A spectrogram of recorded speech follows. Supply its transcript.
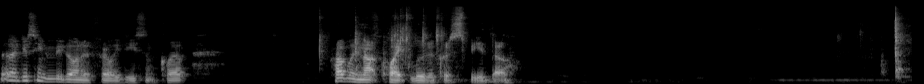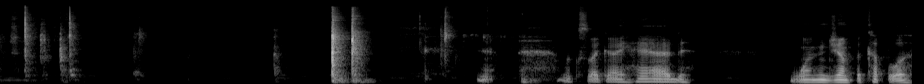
But I do seem to be going at a fairly decent clip. Probably not quite ludicrous speed, though. Looks like I had one jump a couple of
